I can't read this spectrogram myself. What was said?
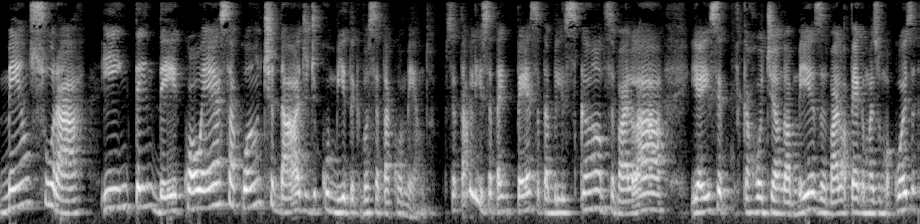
mensurar e entender qual é essa quantidade de comida que você está comendo. Você está ali, você está em pé, você está beliscando, você vai lá e aí você fica rodeando a mesa, vai lá, pega mais uma coisa.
